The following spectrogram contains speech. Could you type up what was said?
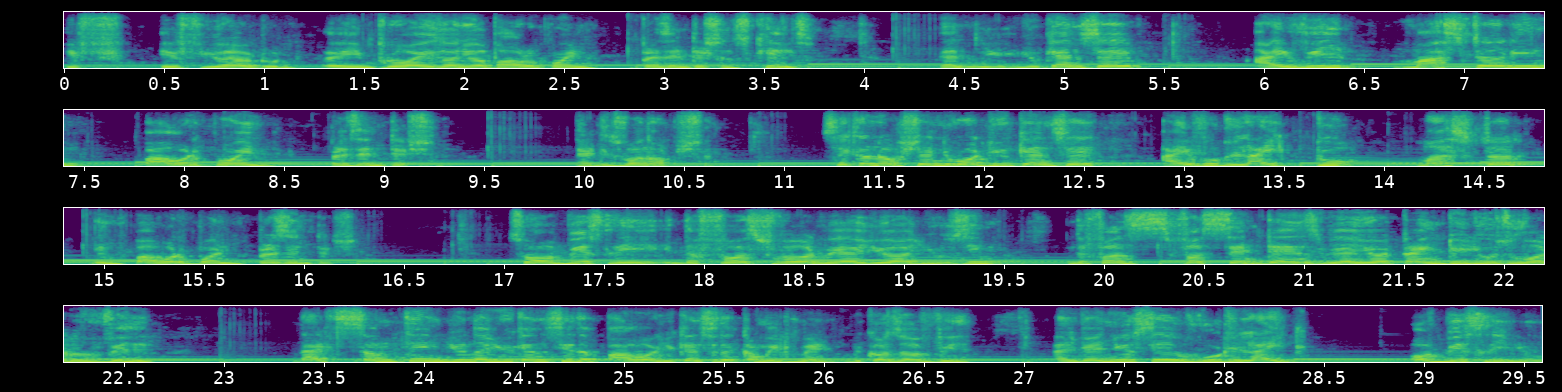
if if you have to uh, improvise on your PowerPoint presentation skills, then you, you can say I will master in PowerPoint presentation. That is one option. Second option, what you can say, I would like to master in PowerPoint presentation So obviously, in the first word where you are using the first first sentence where you are trying to use word will, that's something you know you can see the power, you can see the commitment because of will. And when you say would like, obviously you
